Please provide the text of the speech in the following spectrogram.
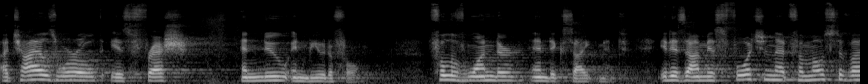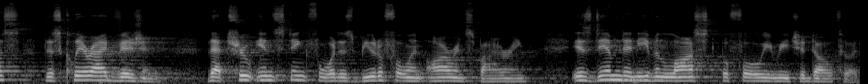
A child's world is fresh and new and beautiful, full of wonder and excitement. It is our misfortune that for most of us, this clear eyed vision, that true instinct for what is beautiful and awe inspiring, is dimmed and even lost before we reach adulthood.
